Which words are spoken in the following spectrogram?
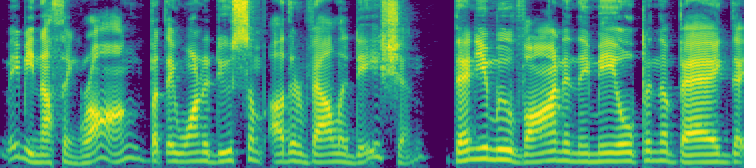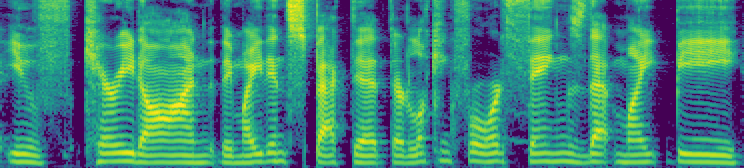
maybe nothing wrong, but they want to do some other validation. Then you move on and they may open the bag that you've carried on. They might inspect it. They're looking for things that might be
